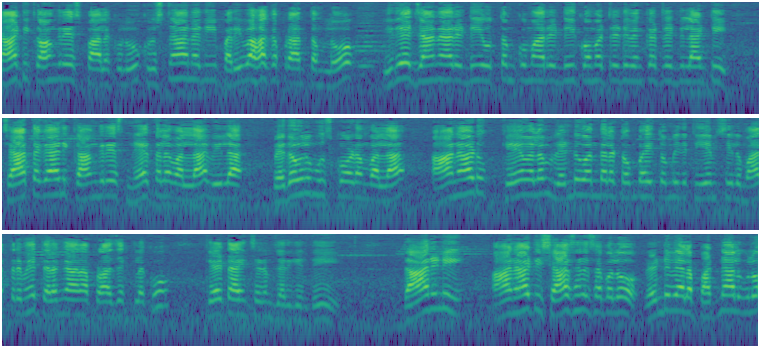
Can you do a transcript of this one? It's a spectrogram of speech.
నాటి కాంగ్రెస్ పాలకులు కృష్ణానది పరివాహక ప్రాంతంలో ఇదే జానారెడ్డి ఉత్తమ్ కుమార్ రెడ్డి కోమటిరెడ్డి వెంకటరెడ్డి లాంటి చేతగాని కాంగ్రెస్ నేతల వల్ల వీళ్ళ పెదవులు మూసుకోవడం వల్ల ఆనాడు కేవలం రెండు వందల తొంభై తొమ్మిది టీఎంసీలు మాత్రమే తెలంగాణ ప్రాజెక్టులకు కేటాయించడం జరిగింది. దానిని ఆనాటి శాసనసభలో రెండు వేల పద్నాలుగులో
